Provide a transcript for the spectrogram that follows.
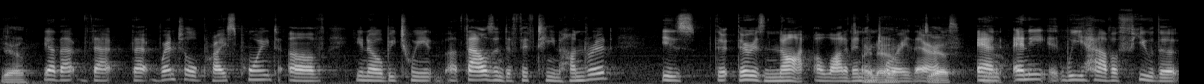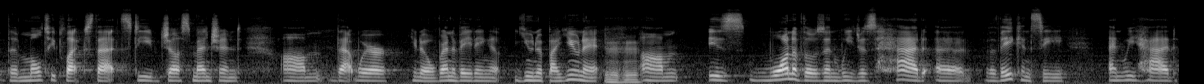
Yeah. Yeah, that, that, that rental price point of, you know, between a thousand to fifteen hundred is, there, there is not a lot of inventory there. yes, And yeah. any, we have a few, the, the multiplex that Steve just mentioned, um, that we're, you know, renovating unit by unit, Mm-hmm. um, is one of those, and we just had a, a vacancy, and we had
